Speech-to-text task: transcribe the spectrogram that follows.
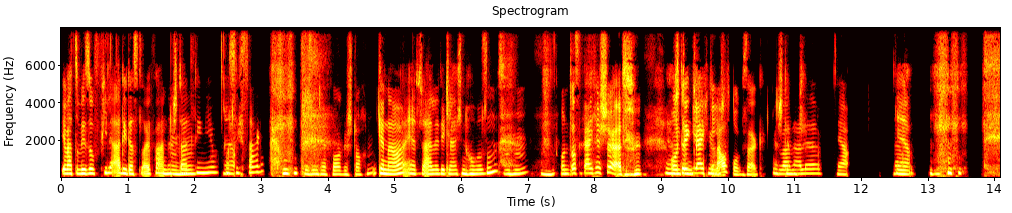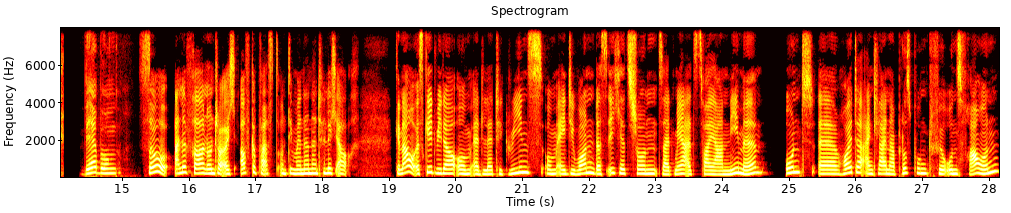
ihr wart sowieso viele Adidas-Läufer an der Mhm. Startlinie, muss Ja. ich sagen. Wir sind hervorgestochen. Genau, ihr hattet alle die gleichen Hosen. Mhm. Und das gleiche Shirt. Ja, und den stimmt, gleichen stimmt. Laufrucksack. Ja, Die waren stimmt. alle, ja. Ja. Werbung. So, alle Frauen unter euch aufgepasst und die Männer natürlich auch. Genau, es geht wieder um Athletic Greens, um AG1, das ich jetzt schon seit mehr als zwei Jahren nehme. Und äh, heute ein kleiner Pluspunkt für uns Frauen.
